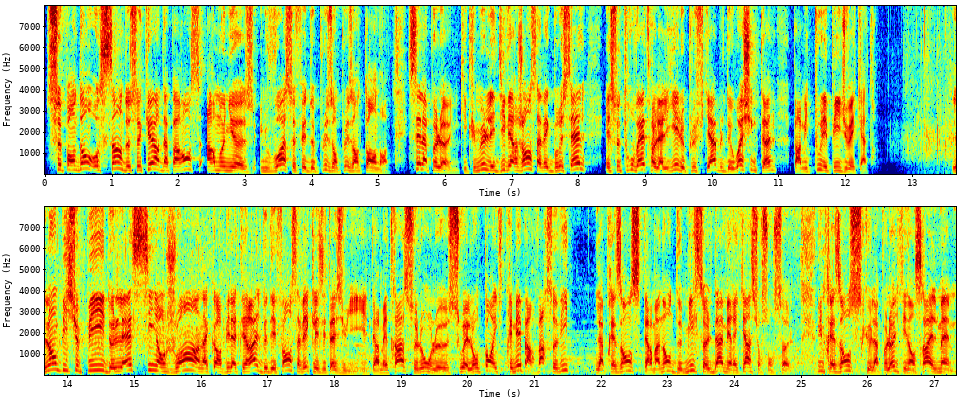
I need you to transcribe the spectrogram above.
Cependant, au sein de ce cœur d'apparence harmonieuse, une voix se fait de plus en plus entendre. C'est la Pologne, qui cumule les divergences avec Bruxelles et se trouve être l'allié le plus fiable de Washington parmi tous les pays du V4. L'ambitieux pays de l'Est signe en juin un accord bilatéral de défense avec les États-Unis. Il permettra, selon le souhait longtemps exprimé par Varsovie, la présence permanente de 1000 soldats américains sur son sol. Une présence que la Pologne financera elle-même.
